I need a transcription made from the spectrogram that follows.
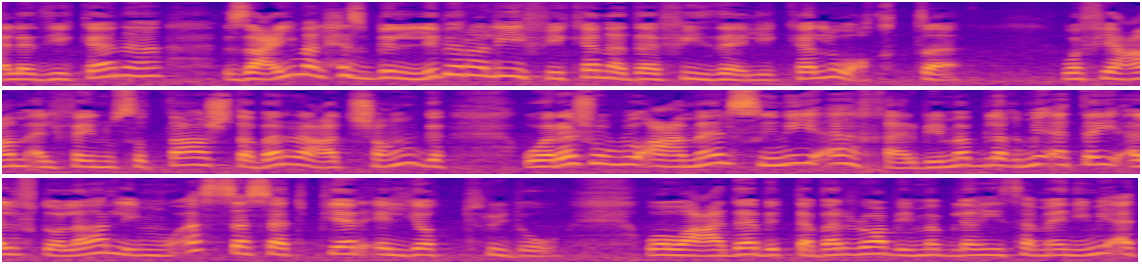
الذي كان زعيم الحزب الليبرالي في كندا في ذلك الوقت. وفي عام 2016 تبرع تشانغ ورجل أعمال صيني آخر بمبلغ 200 ألف دولار لمؤسسة بيير إليوت ترودو ووعدا بالتبرع بمبلغ 800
